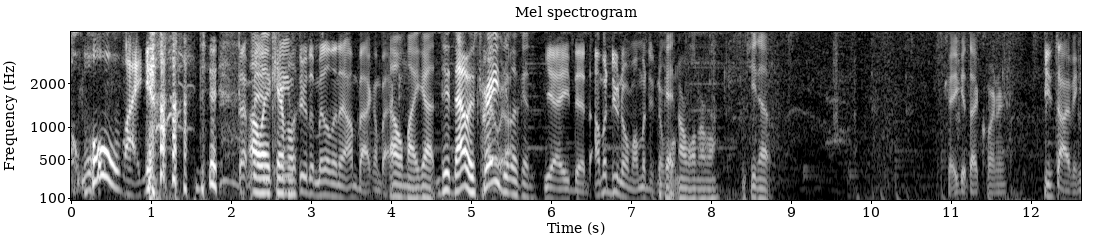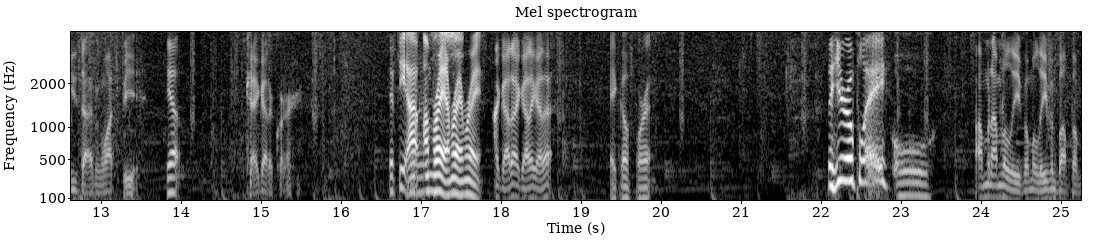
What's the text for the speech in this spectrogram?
Oh my god. Dude. That Oh man wait, came careful. through the middle of the net. I'm back. I'm back. Oh my god. Dude, that was crazy well. looking. Yeah, he did. I'm gonna do normal. I'm gonna do normal. Okay, normal, normal. I'm up. Okay, get that corner. He's diving. He's diving. Watch beat. Yep. Okay, I got a corner. 50. I, I'm right. I'm right. I'm right. I got it. I got it. I got it. Okay, go for it. The hero play. Oh, I'm gonna I'm gonna leave. I'm gonna leave and bump him.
